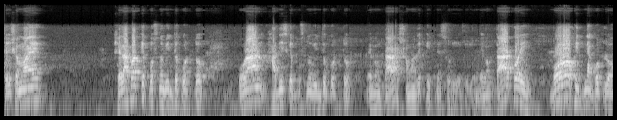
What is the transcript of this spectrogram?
সেই সময় খেলাফতকে প্রশ্নবিদ্ধ করত, কোরআন, হাদিসকে প্রশ্নবিদ্ধ করত এবং তারা সমাজে ফিতনা ছড়িয়ে দিল এবং তারপরেই বড় ফিতনা ঘটল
